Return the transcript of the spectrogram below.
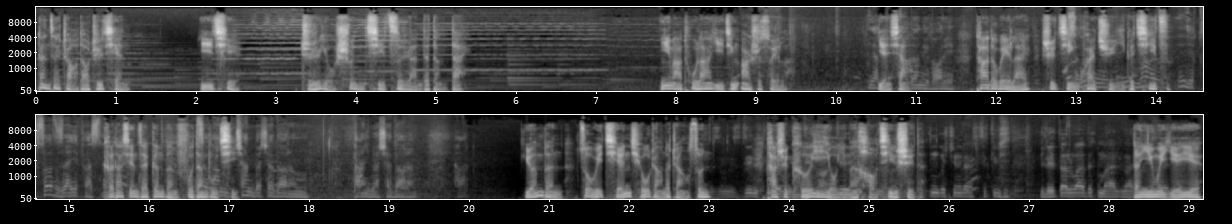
但在找到之前，一切只有顺其自然的等待。尼玛图拉已经二十岁了，眼下他的未来是尽快娶一个妻子，可他现在根本负担不起。原本作为前酋长的长孙，他是可以有一门好亲事的，但因为爷爷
